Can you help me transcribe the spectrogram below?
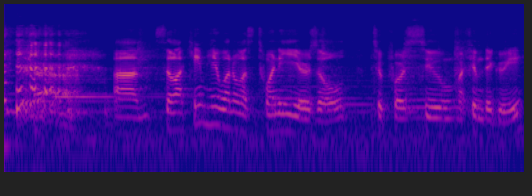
um, so I came here when I was 20 years old to pursue my film degree.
